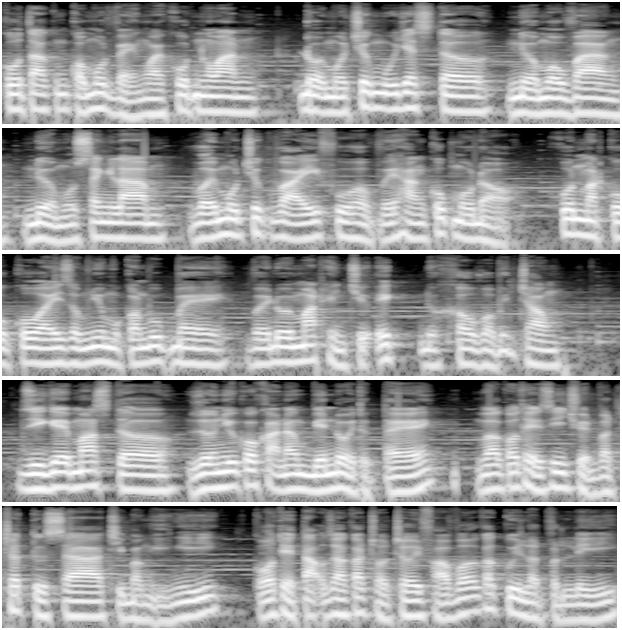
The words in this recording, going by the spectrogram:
Cô ta cũng có một vẻ ngoài khôn ngoan, đội một chiếc mũ jester nửa màu vàng, nửa màu xanh lam với một chiếc váy phù hợp với hàng cúc màu đỏ. Khuôn mặt của cô ấy giống như một con búp bê với đôi mắt hình chữ X được khâu vào bên trong. The Game Master dường như có khả năng biến đổi thực tế và có thể di chuyển vật chất từ xa chỉ bằng ý nghĩ, có thể tạo ra các trò chơi phá vỡ các quy luật vật lý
